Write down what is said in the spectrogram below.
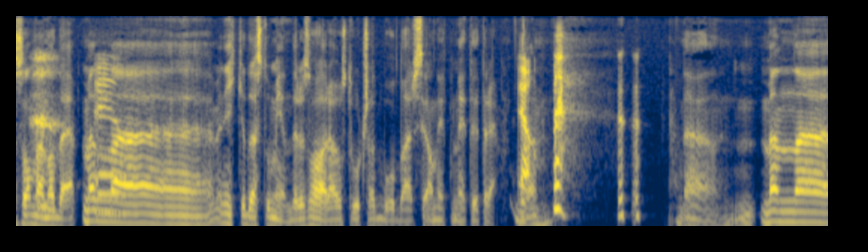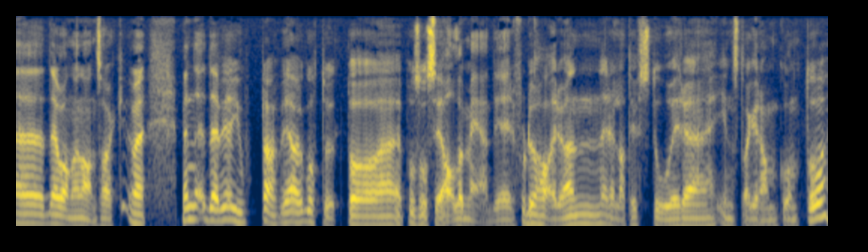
sånn er nå det. Men, eh, men ikke desto mindre så har jeg jo stort sett bodd der siden 1993. Ja. Det- men eh, det var nå en annen sak. Men- Men det vi har gjort, da. Vi har jo gått ut på, på sosiale medier. For du har jo en relativt stor eh, Instagram-konto.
